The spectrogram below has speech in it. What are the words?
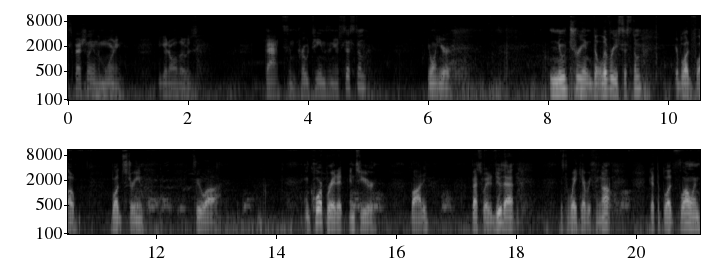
especially in the morning. You get all those fats and proteins in your system. You want your nutrient delivery system, your blood flow, bloodstream, to uh, incorporate it into your body. Best way to do that is to wake everything up, get the blood flowing,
